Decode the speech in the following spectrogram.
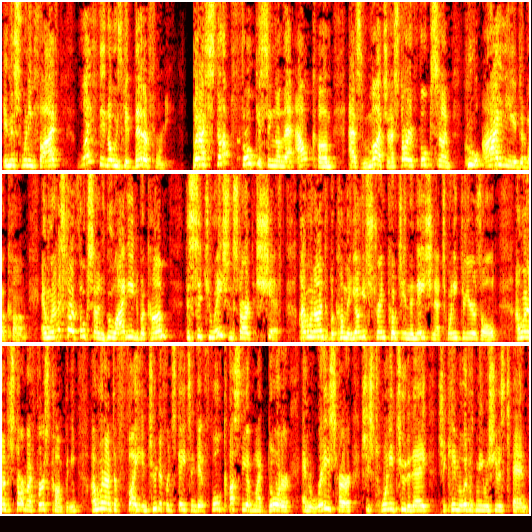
in this winning five, life didn't always get better for me. But I stopped focusing on that outcome as much and I started focusing on who I needed to become. And when I started focusing on who I needed to become, the situation started to shift. I went on to become the youngest strength coach in the nation at 23 years old. I went on to start my first company. I went on to fight in two different states and get full custody of my daughter and raise her. She's 22 today. She came to live with me when she was 10.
